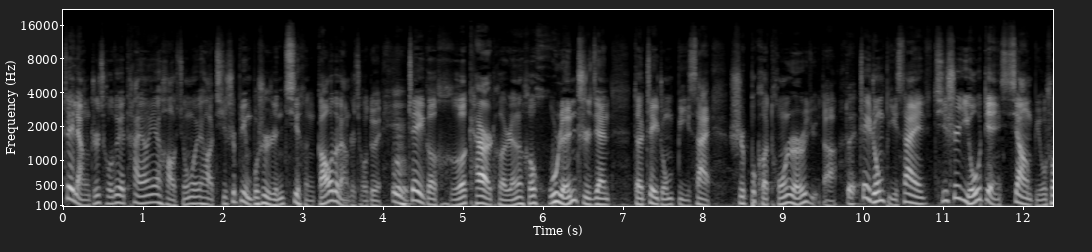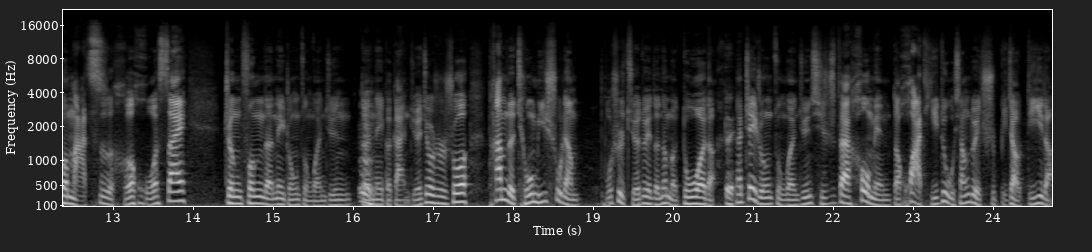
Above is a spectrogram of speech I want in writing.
这两支球队，太阳也好，雄鹿也好，其实并不是人气很高的两支球队。嗯这个和凯尔特人和湖人之间的这种比赛是不可同日而语的。对这种比赛其实有点像，比如说马刺和活塞争锋的那种总冠军的嗯那个感觉，就是说他们的球迷数量。不是绝对的那么多的，对。那这种总冠军其实，在后面的话题度相对是比较低的，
